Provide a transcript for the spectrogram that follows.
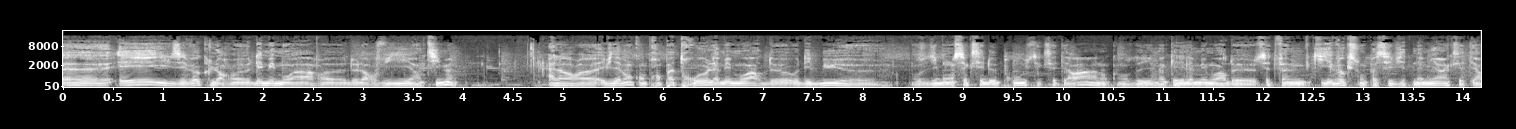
euh, et ils évoquent leur, des mémoires de leur vie intime. Alors évidemment on comprend pas trop la mémoire de, au début, on se dit bon on sait que c'est de Proust, etc. Hein, donc on se dit ben, quelle est la mémoire de cette femme qui évoque son passé vietnamien, etc.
